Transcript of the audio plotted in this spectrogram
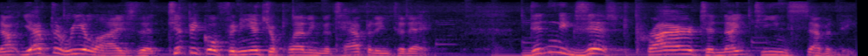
now you have to realize that typical financial planning that's happening today didn't exist prior to 1970.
